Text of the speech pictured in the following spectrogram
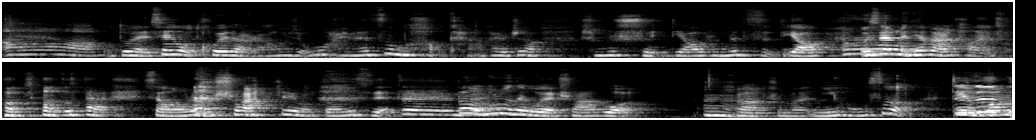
哦，对，先给我推的，然后就哇，原来这么好看，开始知道什么是水貂，什么是紫貂。我现在每天晚上躺在床上都在小红书上刷这种东西。对，包括露露那个我也刷过。嗯嗯，什么霓虹色。电光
